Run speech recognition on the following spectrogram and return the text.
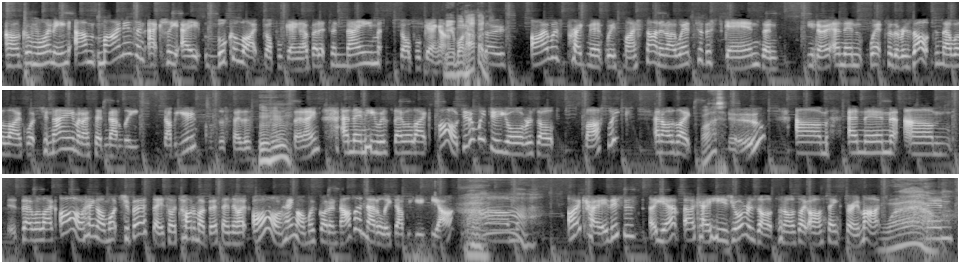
Oh, good morning. Um, mine isn't actually a look-alike doppelganger, but it's a name doppelganger. Yeah, what happened? So I was pregnant with my son, and I went to the scans, and you know, and then went for the results, and they were like, "What's your name?" And I said, "Natalie W." I'll just say the surname. And then he was, they were like, "Oh, didn't we do your results last week?" And I was like, What? no. Um, and then um, they were like, oh, hang on, what's your birthday? So I told them my birthday, and they're like, oh, hang on, we've got another Natalie W here. Um, okay, this is, uh, yep, okay, here's your results. And I was like, oh, thanks very much. Wow. And then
